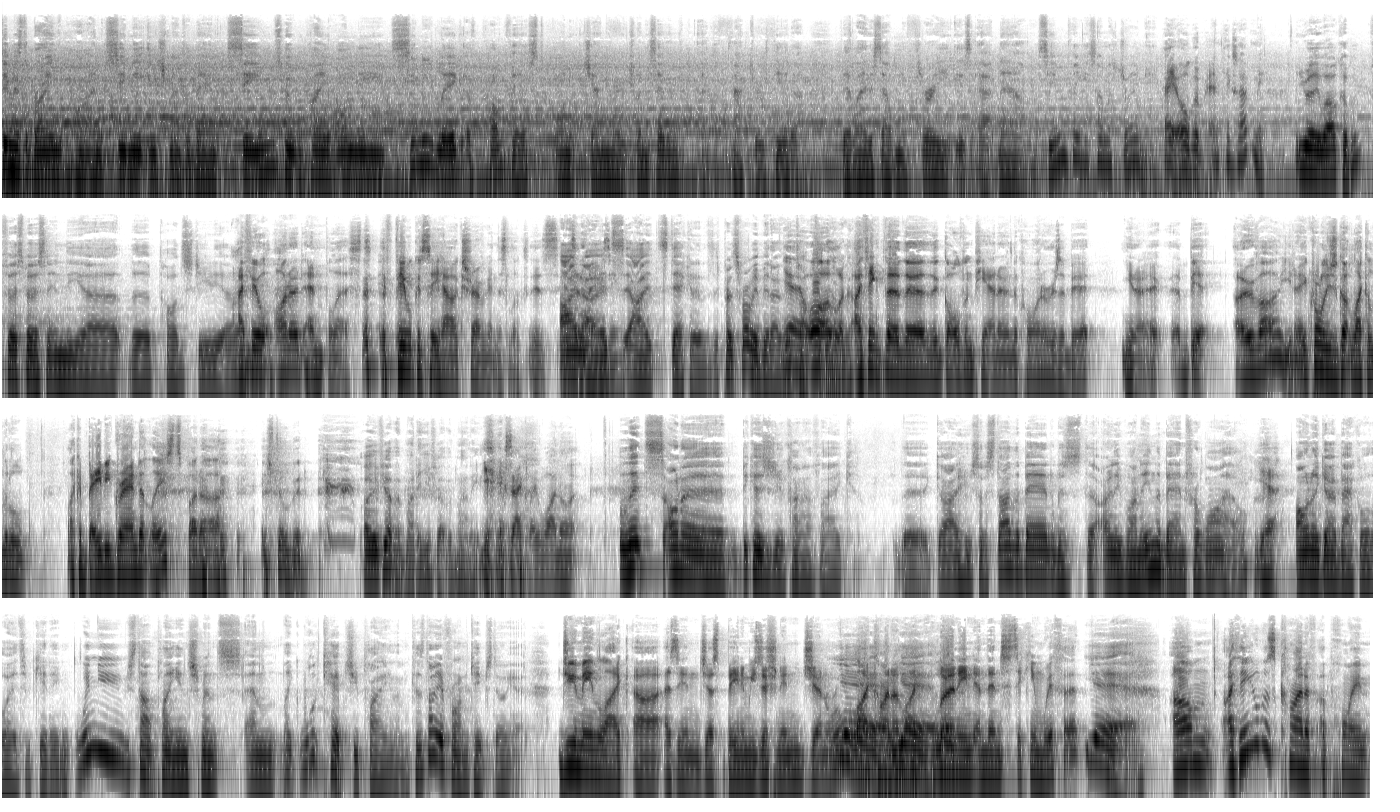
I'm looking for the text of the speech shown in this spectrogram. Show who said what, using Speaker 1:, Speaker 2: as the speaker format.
Speaker 1: Sim is the brains behind Sydney instrumental band Seims, who will be playing on the Sydney leg of Progfest on January 27th at the Factory Theatre. Their latest album, Three, is out now. Sim, thank you so much for joining me.
Speaker 2: Hey, all good, man. Thanks for having me.
Speaker 1: You're really welcome. First person in the uh, the pod studio.
Speaker 2: I feel honoured and blessed. if people could see how extravagant this looks, it's, it's
Speaker 1: I know
Speaker 2: amazing.
Speaker 1: it's it's decadent. It's probably a bit over
Speaker 2: yeah,
Speaker 1: the top.
Speaker 2: well, look. I think the, the the golden piano in the corner is a bit, you know, a bit over. You know, you probably just got like a little, like a baby grand at least, but uh, it's still good.
Speaker 1: well, if you've got the money, you've got the money.
Speaker 2: Yeah, exactly. Why not?
Speaker 1: Let's on a because you're kind of like the guy who sort of started the band was the only one in the band for a while.
Speaker 2: Yeah.
Speaker 1: I want to go back all the way to the beginning. When you start playing instruments and like what kept you playing them? Because not everyone keeps doing it.
Speaker 2: Do you mean like, uh, as in just being a musician in general,
Speaker 1: Yeah,
Speaker 2: like kind of
Speaker 1: yeah,
Speaker 2: like
Speaker 1: like-
Speaker 2: learning and then sticking with it?
Speaker 1: Yeah.
Speaker 2: Um, I think it was kind of a point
